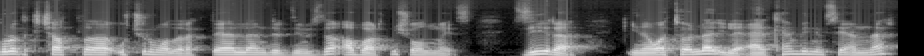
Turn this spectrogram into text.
buradaki çatlağı uçurum olarak değerlendirdiğimizde abartmış olmayız. Zira inovatörler ile erken benimseyenler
